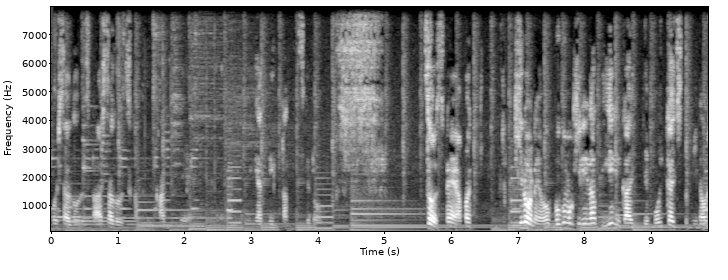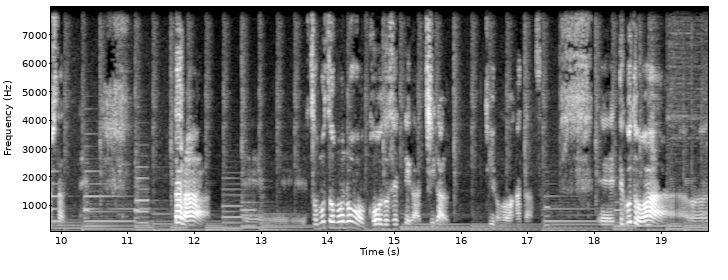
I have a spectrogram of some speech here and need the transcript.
こうしたらどうですか？明日どうですか？という感じで、やっていったんですけど、そうですね、やっぱり、昨日ね、僕も気になって家に帰ってもう一回ちょっと見直したんですね。たら、えー、そもそものコード設定が違う。っていうのが分かったんですよ。えー、ってことは、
